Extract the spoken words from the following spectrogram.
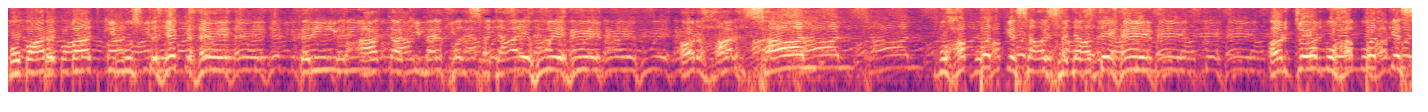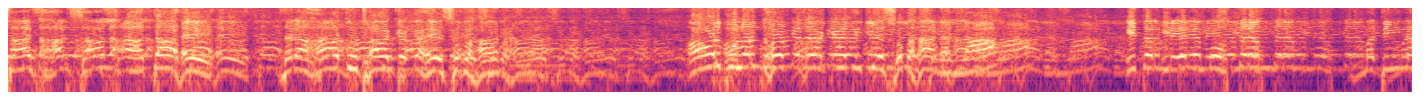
مبارکباد کی مستحق ہے۔ کریم آقا کی محفل سجائے ہوئے ہیں اور ہر سال محبت کے ساتھ سجاتے ہیں۔ اور جو محبت کے ساتھ ہر سال آتا ہے، ذرا ہاتھ اٹھا کے کہے سبحان اللہ۔ اور بلند ہو کے ذرا کہہ دیجیے سبحان اللہ۔ ادھر میرے محترم مدینہ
